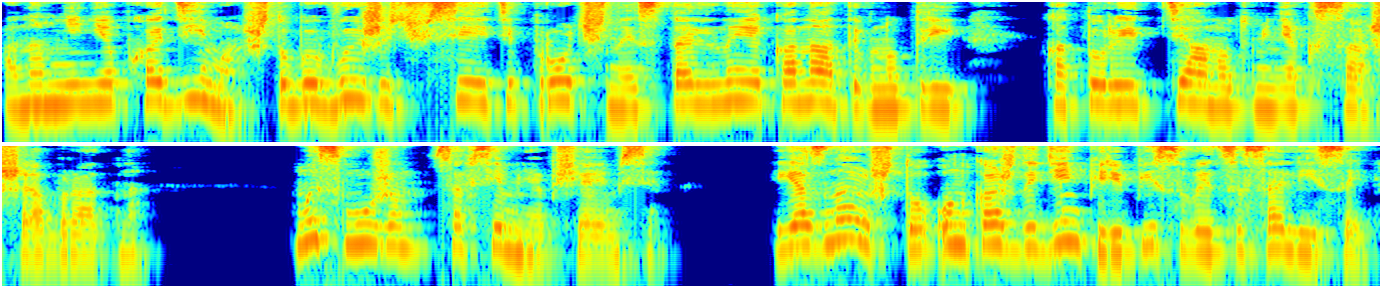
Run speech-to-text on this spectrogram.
Она мне необходима, чтобы выжечь все эти прочные стальные канаты внутри, которые тянут меня к Саше обратно. Мы с мужем совсем не общаемся. Я знаю, что он каждый день переписывается с Алисой.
